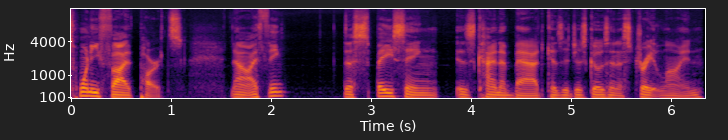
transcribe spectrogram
25 parts. Now, I think the spacing is kind of bad because it just goes in a straight line.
